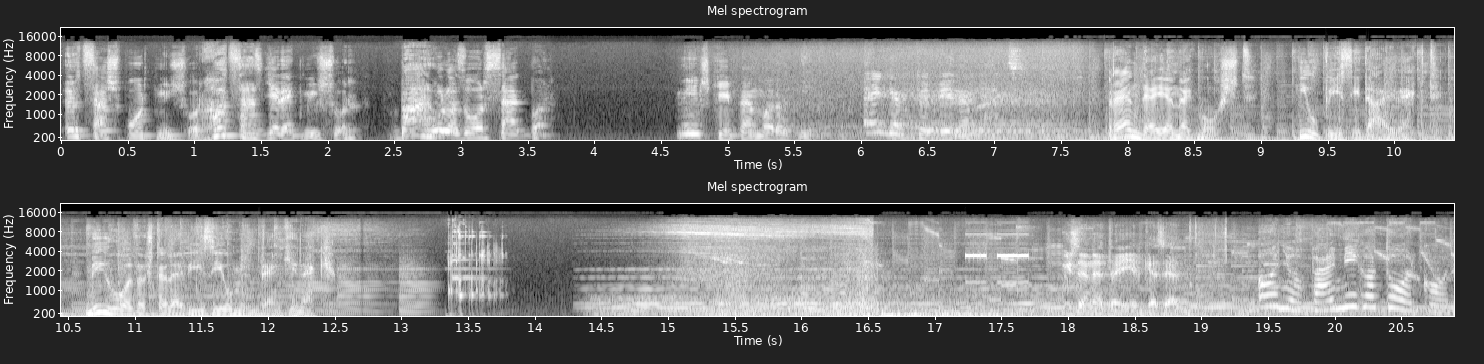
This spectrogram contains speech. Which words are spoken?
500 sportműsor, 600 gyerekműsor, bárhol az országban. Nincs képen maradni. Engem többé nem látsz. Rendelje meg most! UPC Direct. Műholdas televízió mindenkinek. Érkezett. Anya, fáj még a torkod?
